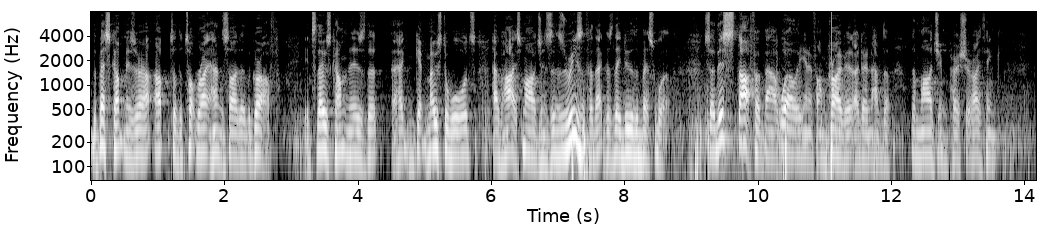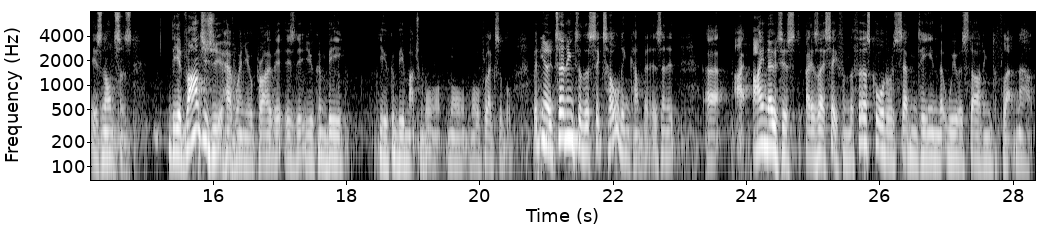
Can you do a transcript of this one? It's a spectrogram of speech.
the best companies are up to the top right-hand side of the graph. It's those companies that get most awards, have highest margins. And there's a reason for that because they do the best work. So this stuff about, well, you know, if I'm private, I don't have the, the margin pressure, I think is nonsense. The advantage that you have when you're private is that you can be you can be much more, more, more flexible. But you know, turning to the six holding companies, and it, uh, I, I, noticed, as I say, from the first quarter of 17 that we were starting to flatten out.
